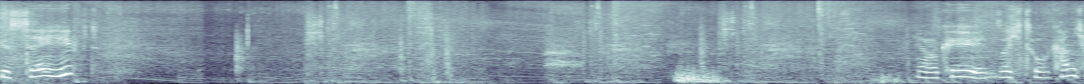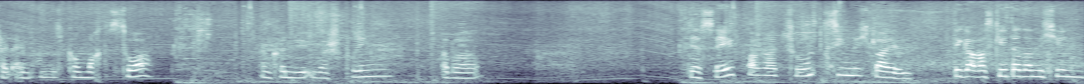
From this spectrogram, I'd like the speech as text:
gesaved? Ja, okay. Solche Tore kann ich halt einfach nicht. Komm, mach das Tor. Dann können wir überspringen. Aber der Safe war gerade schon ziemlich geil. Digga, was geht da dann nicht hin?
